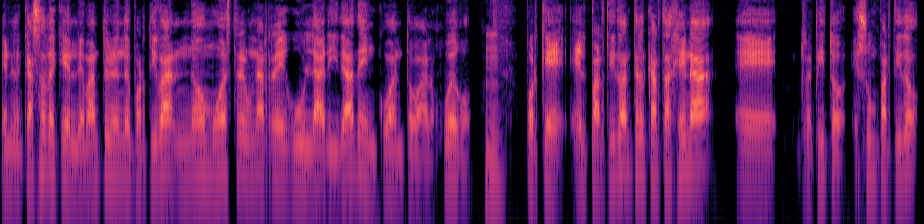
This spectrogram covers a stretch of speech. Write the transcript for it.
en el caso de que el Levante Unión Deportiva no muestre una regularidad en cuanto al juego. Hmm. Porque el partido ante el Cartagena, eh, repito, es un partido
